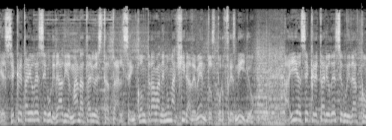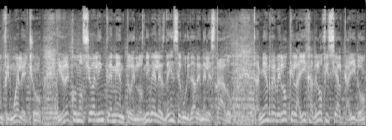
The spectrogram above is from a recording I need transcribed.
el secretario de Seguridad y el mandatario estatal se encontraban en una gira de eventos por Fresnillo. Ahí el secretario de Seguridad confirmó el hecho y reconoció el incremento en los niveles de inseguridad en el estado. También reveló que la hija del oficial caído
